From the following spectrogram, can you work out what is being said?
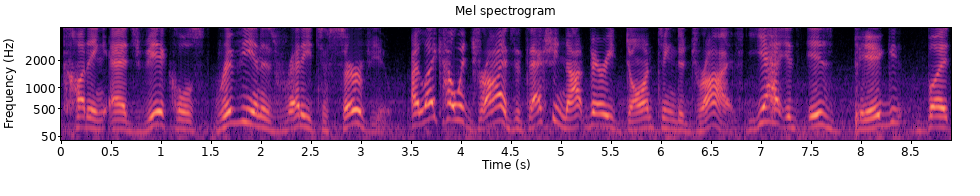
cutting edge vehicles, Rivian is ready to serve you. I like how it drives. It's actually not very daunting to drive. Yeah, it is big, but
